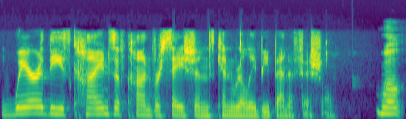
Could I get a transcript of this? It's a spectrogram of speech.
where these kinds of conversations can really be beneficial. Well,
